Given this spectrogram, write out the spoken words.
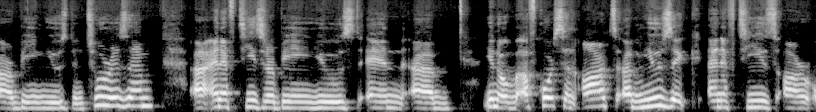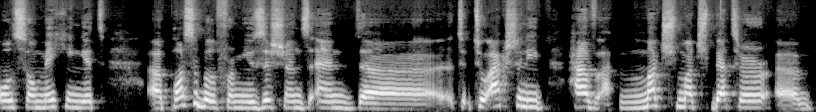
are being used in tourism. Uh, NFTs are being used in, um, you know, of course, in art. Uh, music NFTs are also making it uh, possible for musicians and uh, to, to, actually have much much better um,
